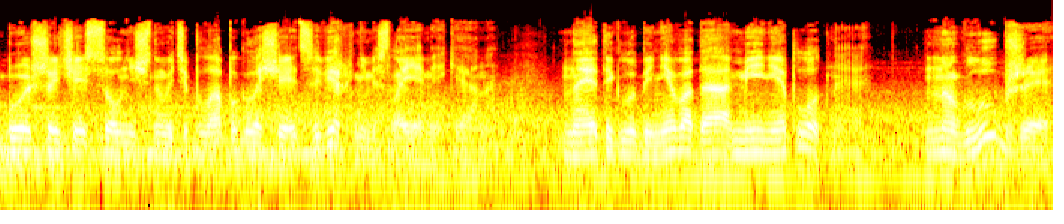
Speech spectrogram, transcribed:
Большая часть солнечного тепла поглощается верхними слоями океана. На этой глубине вода менее плотная. Но глубже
